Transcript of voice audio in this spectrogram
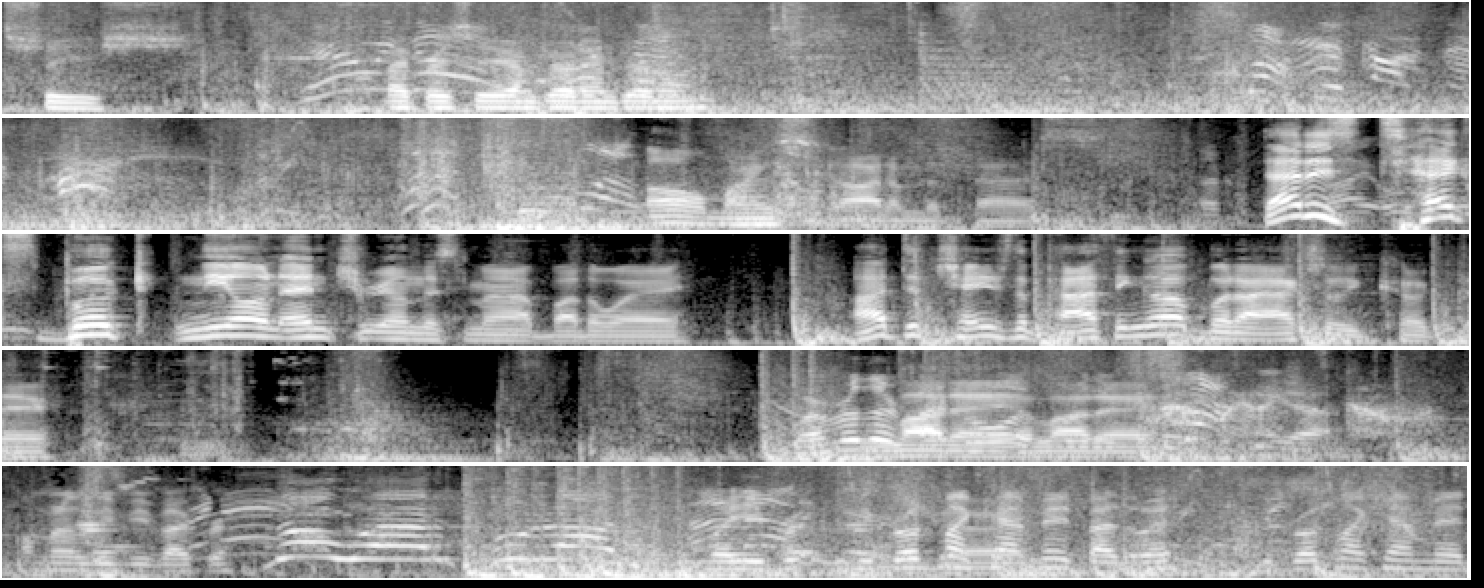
Sheesh. Viper's here. I'm Jordan. I'm Jordan. Oh my god, I'm the best. That is textbook neon entry on this map, by the way. I had to change the pathing up, but I actually cooked there. Wherever they're Lot Viper A, was, lot A. Yeah. I'm gonna leave you, Viper. Nowhere to run. Wait, he, bro he broke my Yeah. cam mid, by the way. He broke my cam mid.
